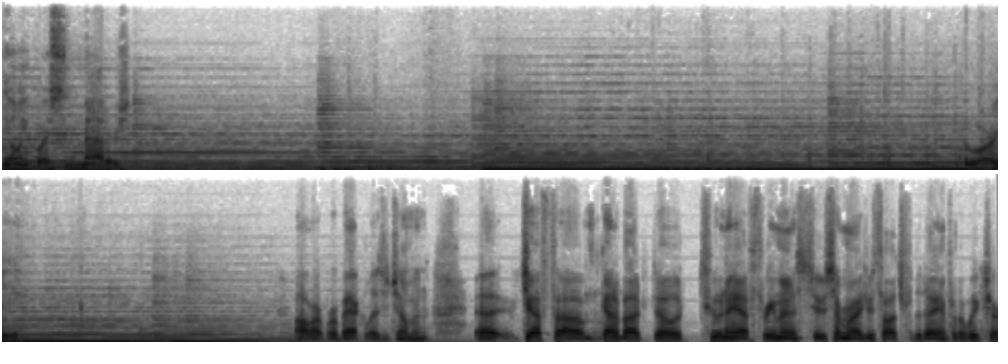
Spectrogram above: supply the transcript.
The only question that matters. Who are you? All right, we're back, ladies and gentlemen. Uh, Jeff, um, got about oh, two and a half, three minutes to summarize your thoughts for the day and for the week, sir.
